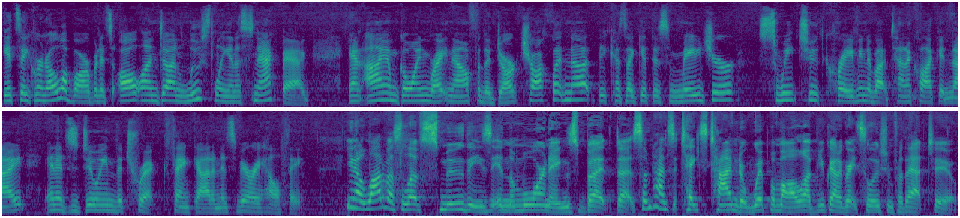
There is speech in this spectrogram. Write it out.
It's a granola bar, but it's all undone loosely in a snack bag. And I am going right now for the dark chocolate nut because I get this major sweet tooth craving about 10 o'clock at night, and it's doing the trick, thank God, and it's very healthy. You know, a lot of us love smoothies in the mornings, but uh, sometimes it takes time to whip them all up. You've got a great solution for that, too.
